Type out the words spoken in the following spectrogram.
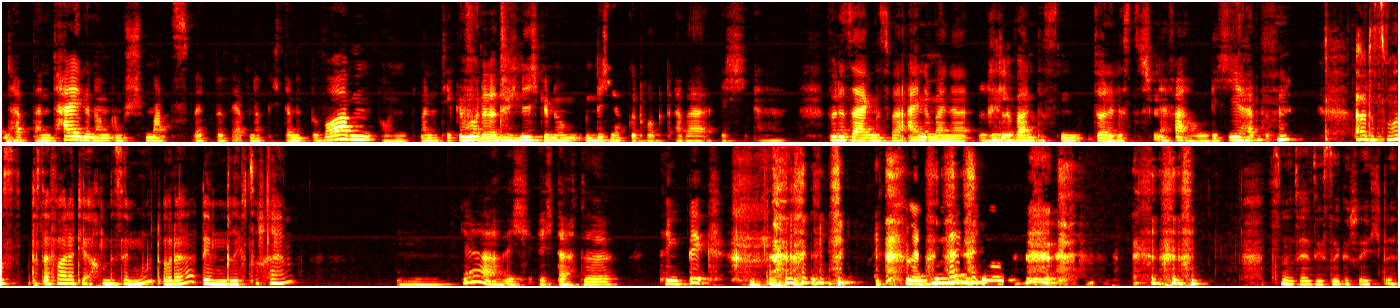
Und habe dann teilgenommen am Schmatz-Wettbewerb und habe mich damit beworben. Und mein Artikel wurde natürlich nicht genommen und nicht abgedruckt. Aber ich äh, würde sagen, das war eine meiner relevantesten journalistischen Erfahrungen, die ich je hatte. Aber das muss, das erfordert ja auch ein bisschen Mut, oder? Dem Brief zu schreiben? Mm, ja, ich, ich dachte, think big. Das ist eine sehr süße Geschichte.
